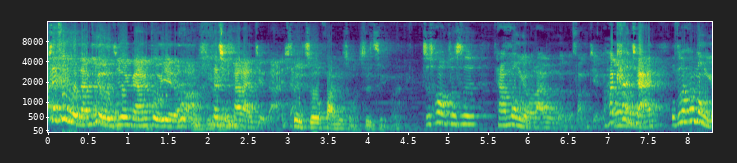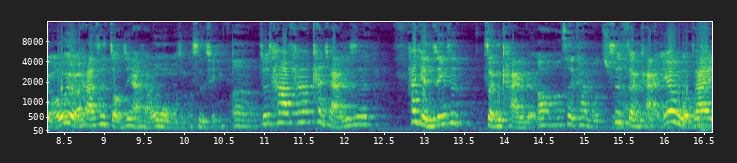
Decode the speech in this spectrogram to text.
下次我男朋友有机会跟他过夜的话，再请他来解答一下所。以之后发生什么事情了？之后就是他梦游来我们的房间嘛，他看起来、我不知道他梦游，我以为他是走进来想问我们什么事情，嗯，就是他他看起来就是他眼睛是睁开的，哦，所以看不出是睁开，因为我在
